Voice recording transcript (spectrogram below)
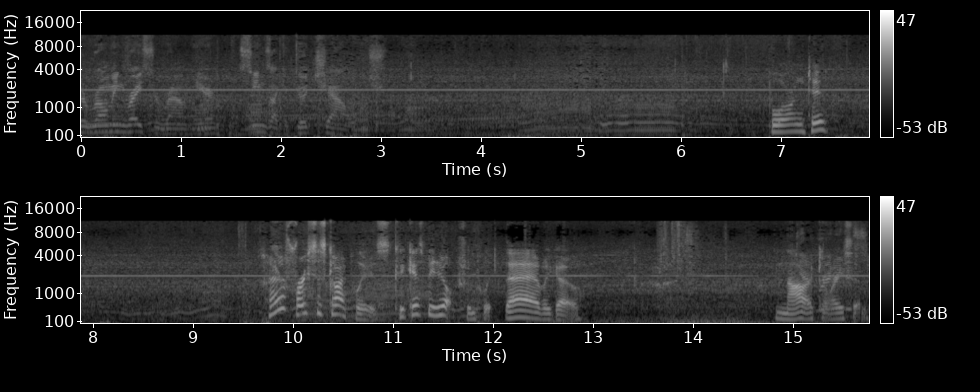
There's a roaming racer around here. Seems like a good challenge. Boring too. Can I just race this guy, please? Could you give me the option, please? There we go. Now I can race him.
